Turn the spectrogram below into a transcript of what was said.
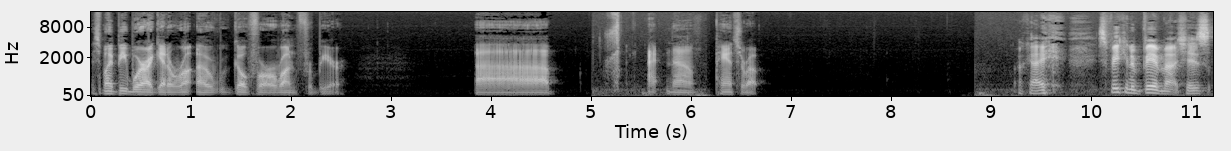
This might be where I get a run, uh, go for a run for beer. Uh, no, pants are up. Okay. Speaking of beer matches,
